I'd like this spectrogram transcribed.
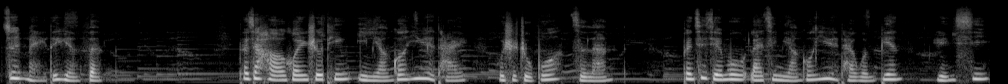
最美的缘分。大家好，欢迎收听一米阳光音乐台，我是主播紫兰。本期节目来自一米阳光音乐台文编云溪。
